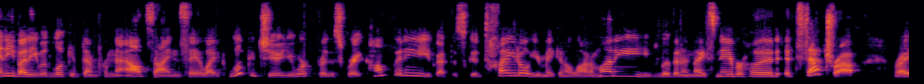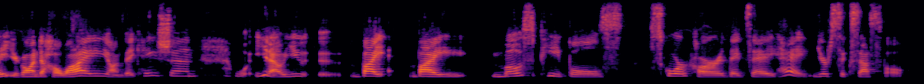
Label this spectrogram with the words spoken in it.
anybody would look at them from the outside and say like look at you. You work for this great company. You've got this good title. You're making a lot of money. You live in a nice neighborhood etc right? You're going to hawaii on vacation. You know you by by most people's scorecard they'd say hey you're successful.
